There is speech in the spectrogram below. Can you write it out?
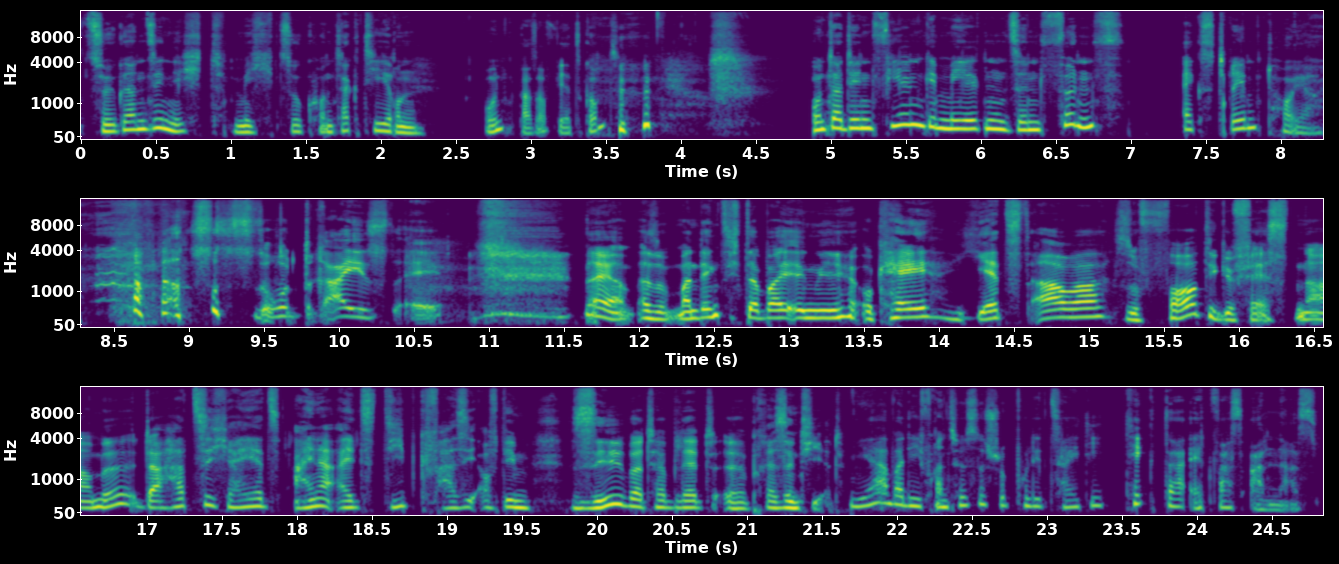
zögern Sie nicht, mich zu kontaktieren. Und, pass auf, jetzt kommt's. Unter den vielen Gemälden sind fünf extrem teuer. das ist so dreist, ey. Naja, also man denkt sich dabei irgendwie, okay, jetzt aber sofortige Festnahme. Da hat sich ja jetzt einer als Dieb quasi auf dem Silbertablett äh, präsentiert. Ja, aber die französische Polizei, die tickt da etwas anders.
